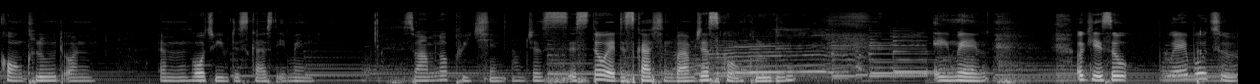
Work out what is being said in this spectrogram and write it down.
conclude on um, what we've discussed. Amen. So I'm not preaching. I'm just it's still a discussion, but I'm just concluding. Amen. Okay, so we're able to.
